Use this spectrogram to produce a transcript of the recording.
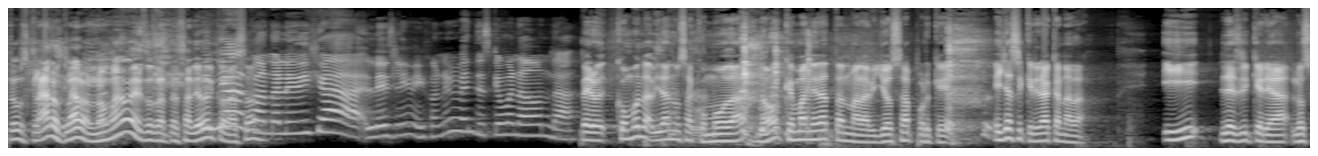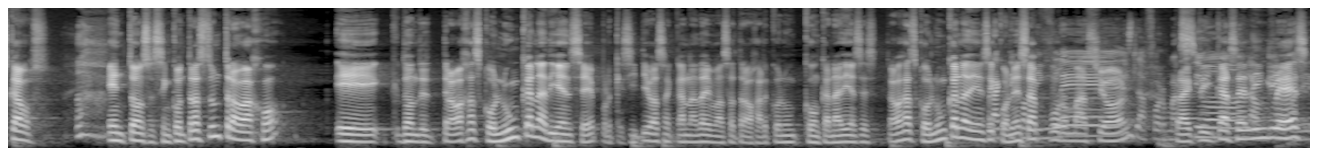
pues, claro, claro, no mames, o sea, te salió del corazón. Cuando le dije a Leslie, me dijo, no inventes, qué buena onda. Pero cómo la vida nos acomoda, ¿no? Qué manera tan maravillosa, porque ella se quería ir a Canadá y Leslie quería Los Cabos. Entonces, encontraste un trabajo eh, donde trabajas con un canadiense, porque si te vas a Canadá y vas a trabajar con, con canadienses, trabajas con un canadiense con esa formación, practicas el inglés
